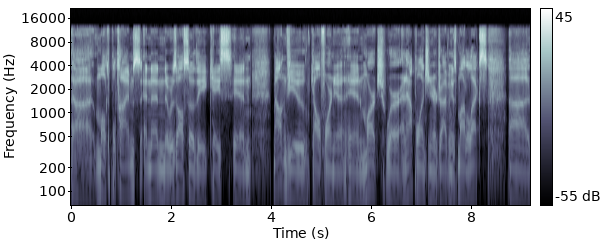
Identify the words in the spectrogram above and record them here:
uh, multiple times. And then there was also the case in Mountain View, California in March where an Apple engineer driving his Model X, uh,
